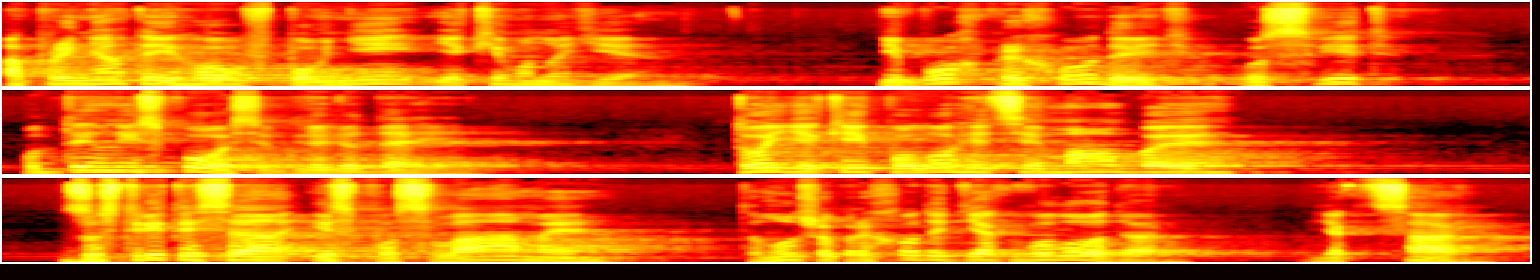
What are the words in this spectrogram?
а прийняти його вповні, яким воно є. І Бог приходить у світ у дивний спосіб для людей. Той, який по логіці мав би зустрітися із послами, тому що приходить як володар, як цар,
